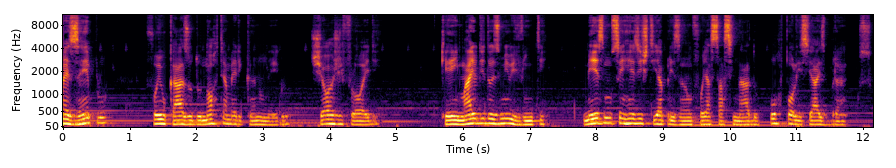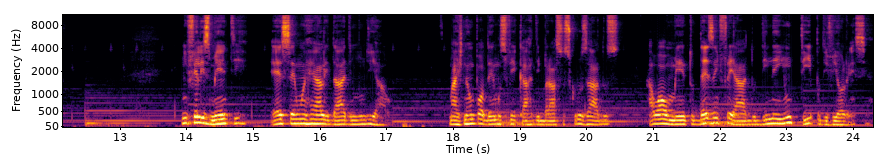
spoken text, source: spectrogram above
exemplo foi o caso do norte-americano negro George Floyd, que em maio de 2020 mesmo sem resistir à prisão, foi assassinado por policiais brancos. Infelizmente, essa é uma realidade mundial, mas não podemos ficar de braços cruzados ao aumento desenfreado de nenhum tipo de violência.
